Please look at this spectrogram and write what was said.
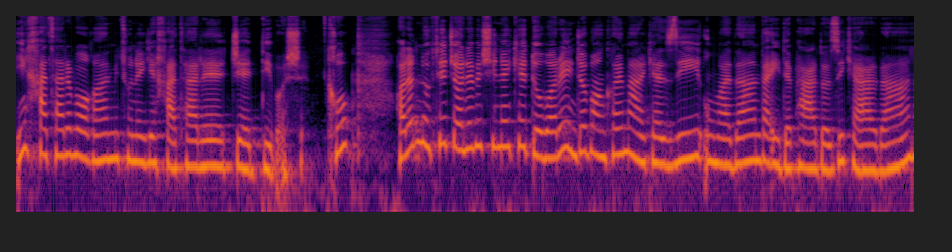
این خطر واقعا می‌تونه یه خطر جدی باشه. خب حالا نکته جالبش اینه که دوباره اینجا بانک های مرکزی اومدن و ایده پردازی کردن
